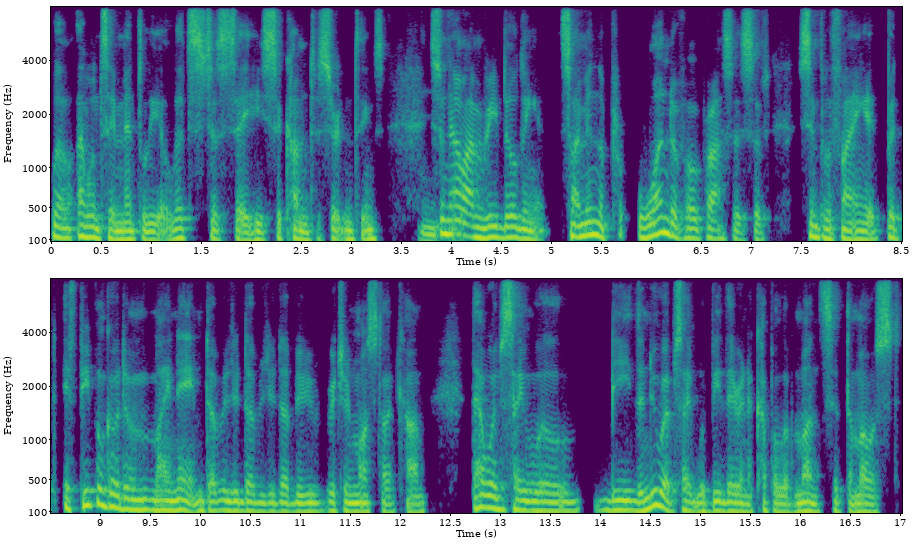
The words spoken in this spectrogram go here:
well, I won't say mentally ill. Let's just say he succumbed to certain things. Mm-hmm. So now I'm rebuilding it. So I'm in the pr- wonderful process of simplifying it. But if people go to my name, www.richardmoss.com, that website will be the new website will be there in a couple of months at the most,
